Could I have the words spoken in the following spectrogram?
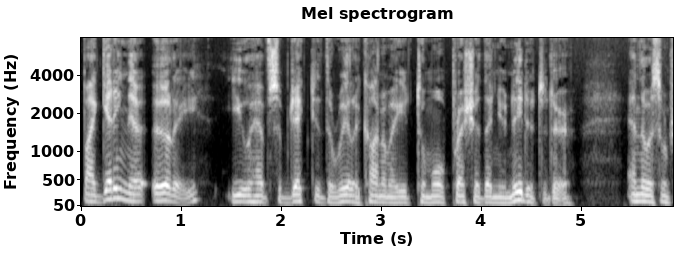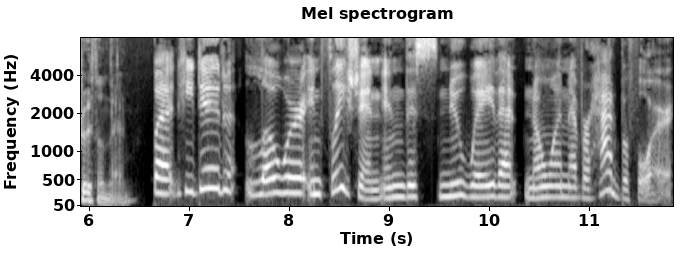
by getting there early, you have subjected the real economy to more pressure than you needed to do. And there was some truth on that. But he did lower inflation in this new way that no one ever had before.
